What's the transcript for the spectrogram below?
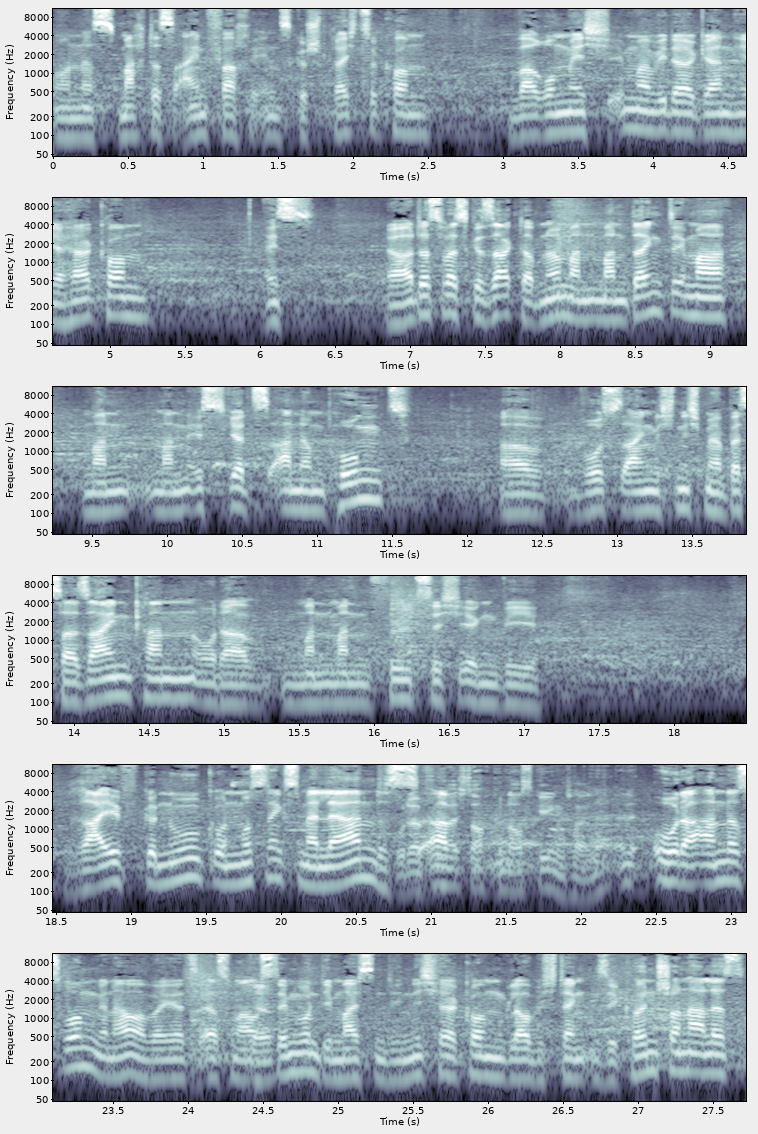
Und es macht es einfach, ins Gespräch zu kommen. Warum ich immer wieder gern hierher komme, ist ja das, was ich gesagt habe. Ne? Man, man denkt immer, man, man ist jetzt an einem Punkt, äh, wo es eigentlich nicht mehr besser sein kann oder man, man fühlt sich irgendwie reif genug und muss nichts mehr lernen. Das, Oder vielleicht auch genau das Gegenteil. Ne? Oder andersrum, genau, aber jetzt erstmal aus Ja. dem Grund, die meisten, die nicht herkommen, glaube ich, denken, sie können schon alles.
